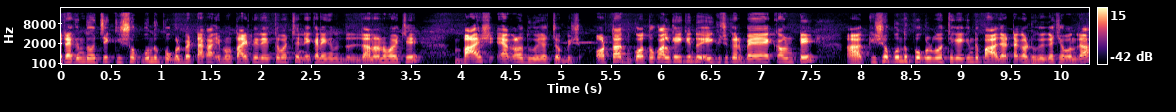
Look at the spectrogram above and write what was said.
এটা কিন্তু হচ্ছে কৃষক বন্ধু প্রকল্পের টাকা। এবং তারিখটা দেখতে পাচ্ছেন, এখানে কিন্তু জানানো হয়েছে বাইশ এগারো দু অর্থাৎ গতকালকেই কিন্তু এই কৃষকের ব্যাঙ্ক অ্যাকাউন্টে কৃষক বন্ধু প্রকল্প থেকে কিন্তু পাঁচ হাজার টাকা ঢুকে গেছে বন্ধুরা।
